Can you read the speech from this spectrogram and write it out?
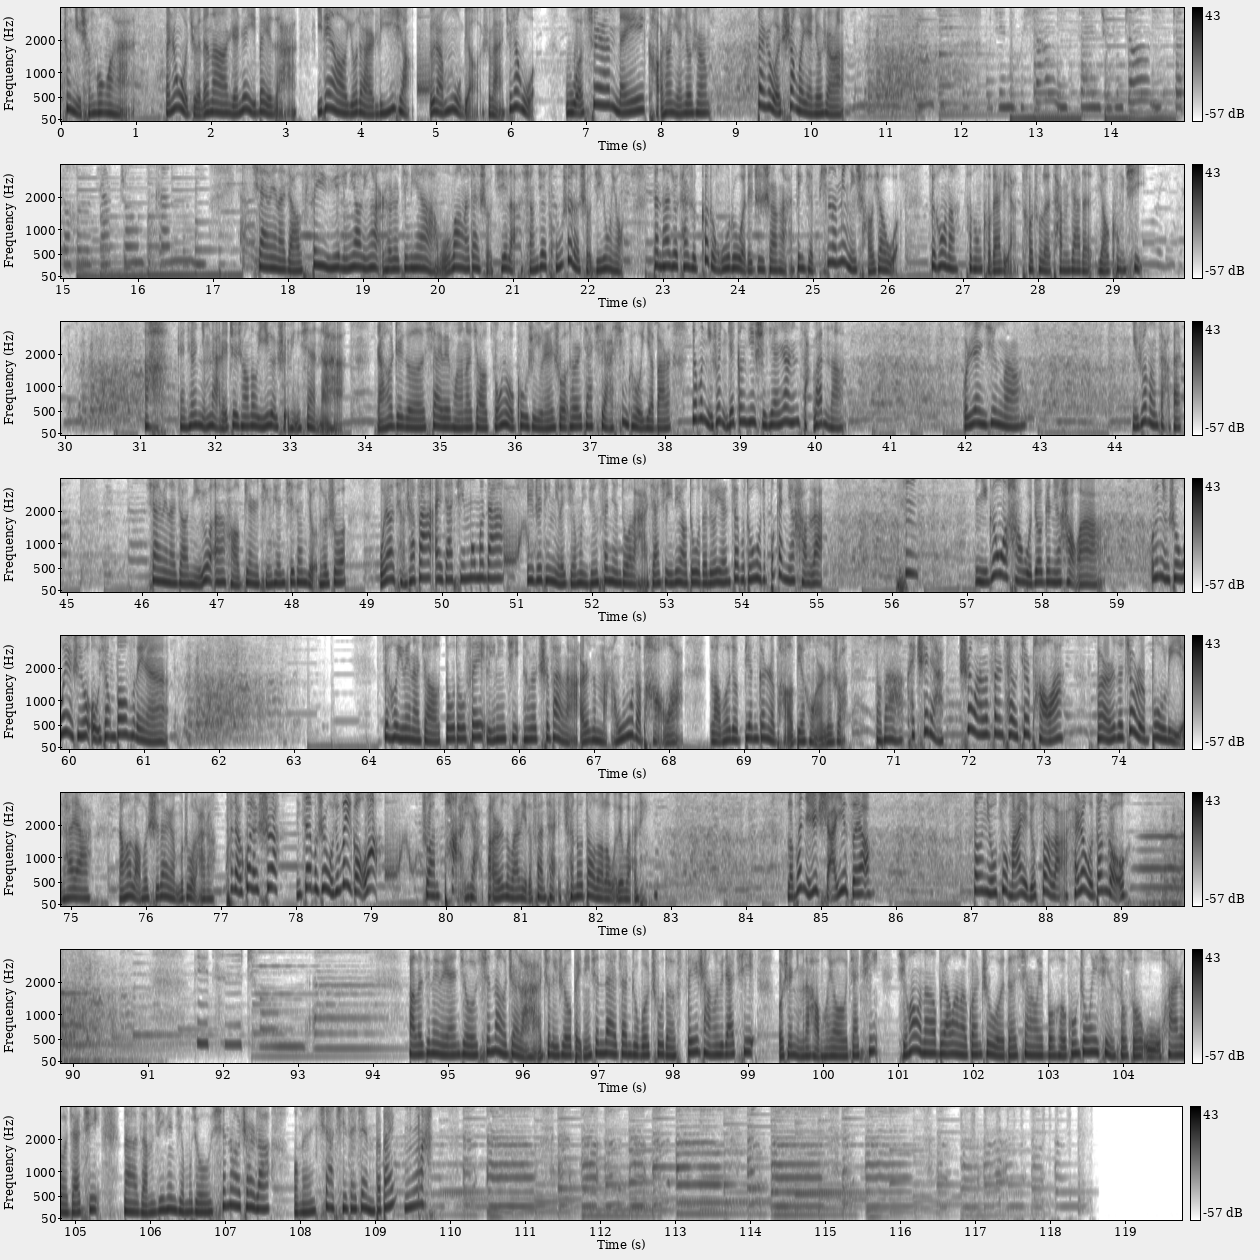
祝你成功啊！反正我觉得呢，人这一辈子啊，一定要有点理想，有点目标，是吧？就像我，我虽然没考上研究生。但是我上过研究生啊。下面呢叫飞鱼零幺零二，他说今天啊我忘了带手机了，想借同事的手机用用，但他却开始各种侮辱我的智商啊，并且拼了命地嘲笑我。最后呢，他从口袋里啊掏出了他们家的遥控器。啊，感情你们俩这智商都一个水平线的哈。然后这个下一位朋友呢，叫总有故事有人说，他说佳期啊，幸亏我夜班，要不你说你这更新时间让人咋办呢？我任性啊，你说能咋办？下面呢叫你若安好便是晴天七三九，他说我要抢沙发，爱佳期么么哒，一直听你的节目已经三年多了啊，佳期一定要读我的留言，再不读我就不跟你好了。哼，你跟我好我就跟你好啊，我跟你说我也是有偶像包袱的人。最后一位呢，叫兜兜飞零零七。他说吃饭了，儿子满屋的跑啊，老婆就边跟着跑边哄儿子说：“宝宝，快吃点，吃完了饭才有劲儿跑啊。”可儿子就是不理他呀。然后老婆实在忍不住了，说：“快点过来吃，你再不吃我就喂狗了。”说完，啪一下把儿子碗里的饭菜全都倒到了我的碗里。老婆，你这啥意思呀？当牛做马也就算了，还让我当狗。好了，今天留言就先到这儿了哈。这里是由北京现代赞助播出的《非常六加七》，我是你们的好朋友佳期。喜欢我呢，不要忘了关注我的新浪微博和公众微信，搜索“五花肉佳期”。那咱们今天节目就先到这儿了，我们下期再见，拜拜。嗯。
